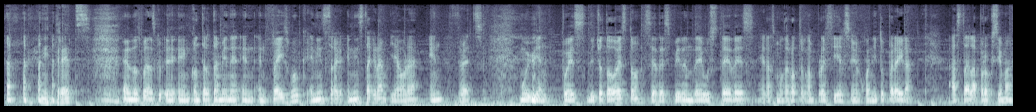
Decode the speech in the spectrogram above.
en threads. Eh, nos pueden eh, encontrar también en, Facebook, en, en Instagram y ahora en threads. Muy bien, pues dicho todo esto, se despiden de ustedes Erasmo de Rotterdam Press y el señor Juanito Pereira. Hasta la próxima.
